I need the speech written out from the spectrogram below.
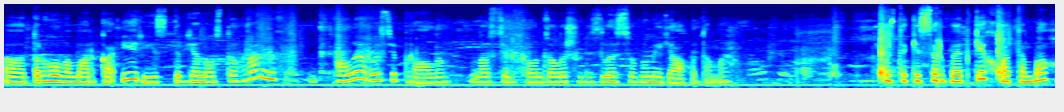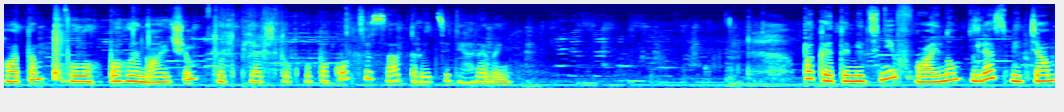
Е, Торгова марка Іріс 90 грамів, але розібрали. У нас тільки залишились з лисовими ягодами. Ось такі серветки, хата багата, вологопоглинаючі. Тут 5 штук в упаковці за 30 гривень. Пакети міцні, файно для сміття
